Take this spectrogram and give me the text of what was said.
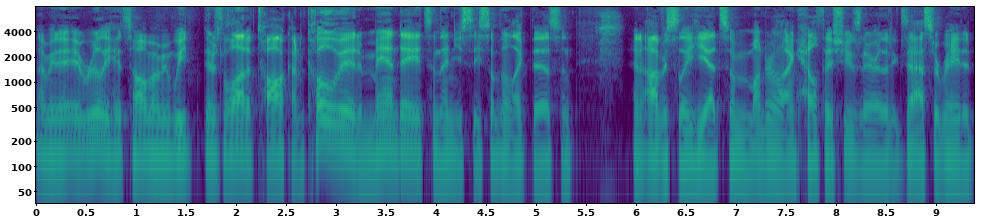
i mean it really hits home. I mean we there's a lot of talk on covid and mandates and then you see something like this and and obviously he had some underlying health issues there that exacerbated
